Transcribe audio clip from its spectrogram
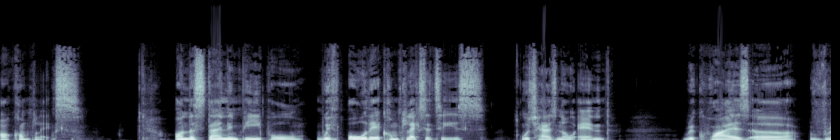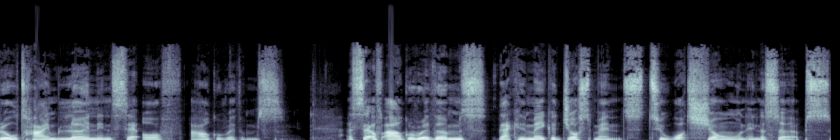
are complex. Understanding people with all their complexities, which has no end, requires a real time learning set of algorithms. A set of algorithms that can make adjustments to what's shown in the SERPs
